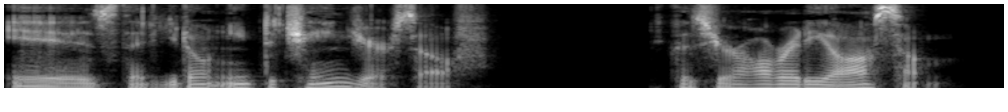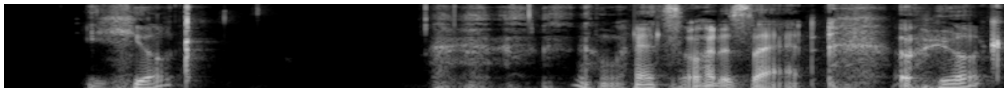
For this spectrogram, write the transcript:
is that you don't need to change yourself because you're already awesome. Yuck. what is what is that? A yuck?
